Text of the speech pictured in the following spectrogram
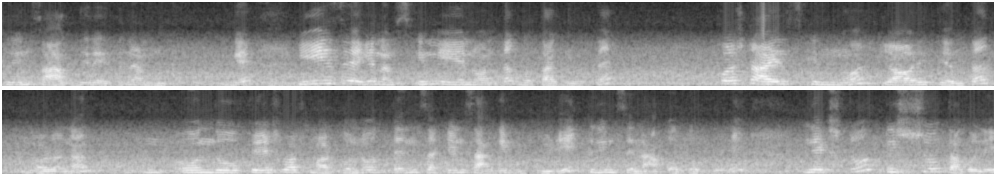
ಕ್ರೀಮ್ಸ್ ಹಾಕ್ದಿರೇ ಇದ್ದರೆ ನಮಗೆ ಈಸಿಯಾಗಿ ನಮ್ಮ ಸ್ಕಿನ್ ಏನು ಅಂತ ಗೊತ್ತಾಗಿರುತ್ತೆ. ಫಸ್ಟ್ ಆಯಿಲ್ ಸ್ಕಿನ್ನು ಯಾವ ರೀತಿ ಅಂತ ನೋಡೋಣ. ಒಂದು ಫೇಸ್ ವಾಶ್ ಮಾಡಿಕೊಂಡು ಒಂದು ಟೆನ್ ಸೆಕೆಂಡ್ಸ್ ಹಾಗೆ ಬಿಟ್ಬಿಡಿ ಕ್ರೀಮ್ಸ್ ಏನು ಹಾಕೋಕೆ ನೆಕ್ಸ್ಟು ಟಿಶ್ಯೂ ತಗೊಳ್ಳಿ.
